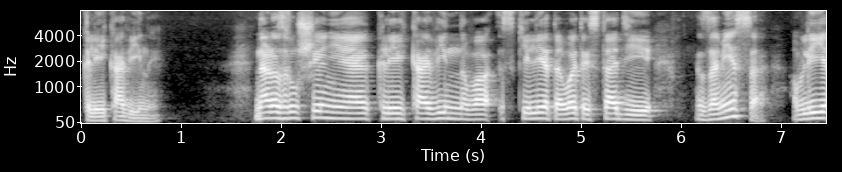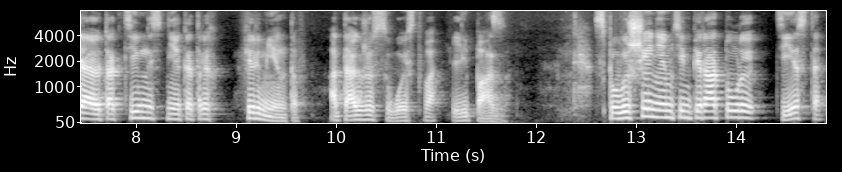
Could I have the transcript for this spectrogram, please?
клейковины. На разрушение клейковинного скелета в этой стадии замеса влияют активность некоторых ферментов, а также свойства липазы. С повышением температуры теста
